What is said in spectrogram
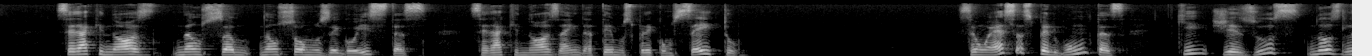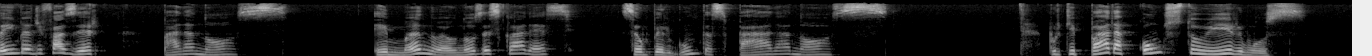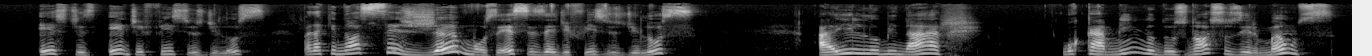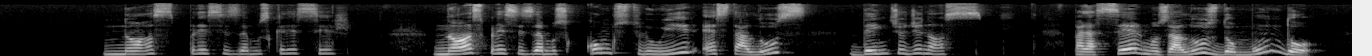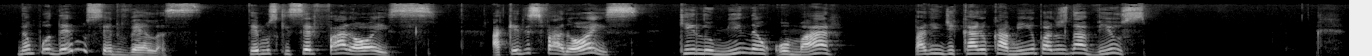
Será que nós não, somos, não somos egoístas? Será que nós ainda temos preconceito? São essas perguntas que Jesus nos lembra de fazer para nós. Emmanuel nos esclarece. São perguntas para nós. Porque para construirmos estes edifícios de luz, para que nós sejamos esses edifícios de luz, a iluminar o caminho dos nossos irmãos, nós precisamos crescer. Nós precisamos construir esta luz dentro de nós. Para sermos a luz do mundo, não podemos ser velas, temos que ser faróis. Aqueles faróis que iluminam o mar para indicar o caminho para os navios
